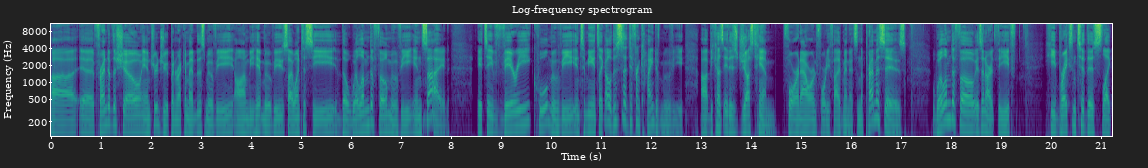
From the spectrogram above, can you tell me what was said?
Uh, a friend of the show, Andrew Jupin, recommended this movie on We Hate Movies. So I went to see the Willem Dafoe movie Inside. It's a very cool movie, and to me, it's like, oh, this is a different kind of movie uh, because it is just him for an hour and 45 minutes. And the premise is Willem Dafoe is an art thief. He breaks into this like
